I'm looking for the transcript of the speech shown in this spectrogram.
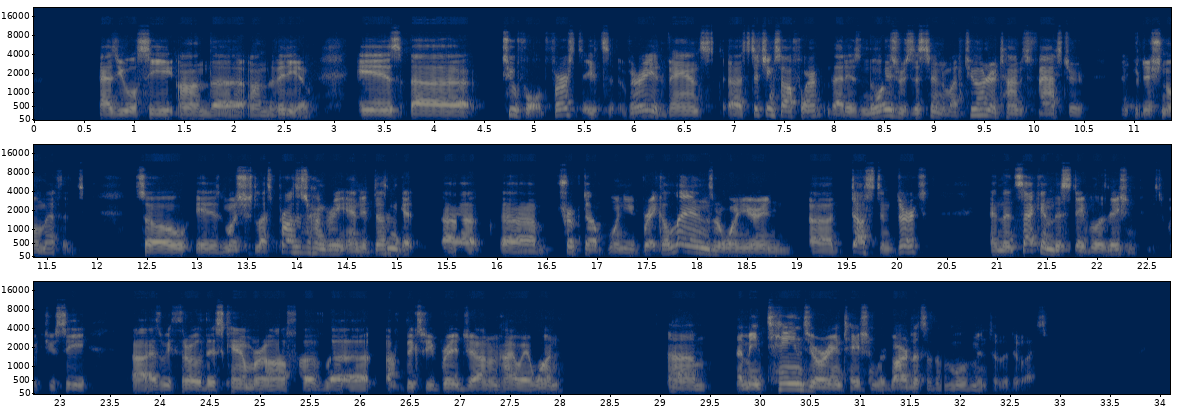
as you will see on the on the video, is uh, twofold. First, it's very advanced uh, stitching software that is noise resistant about 200 times faster than traditional methods. So it is much less processor hungry and it doesn't get uh, uh, tripped up when you break a lens or when you're in uh, dust and dirt. And then second, this stabilization piece, which you see uh, as we throw this camera off of, uh, Bixby Bridge out on Highway 1, um, that maintains your orientation regardless of the movement of the device.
